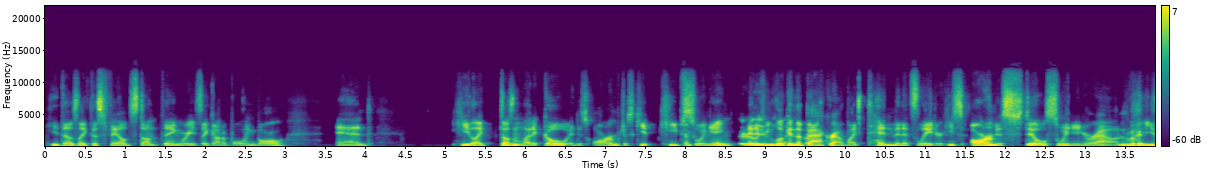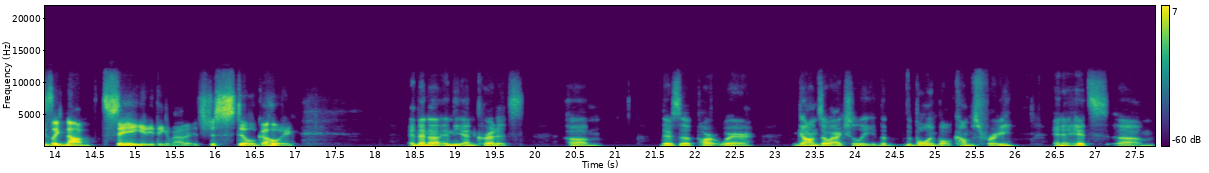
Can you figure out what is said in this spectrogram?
he does like this failed stunt thing where he's like got a bowling ball and he like doesn't let it go and his arm just keep keeps And swinging. And if you look in the background like 10 minutes later his arm is still swinging around but he's like not saying anything about it. It's just still going. And then uh, in the end credits, um, there's a part where Gonzo actually the the bowling ball comes free, and it hits um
